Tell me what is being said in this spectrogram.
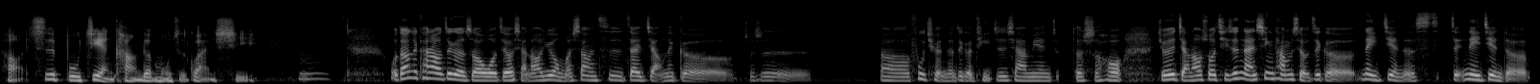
好，是不健康的母子关系。嗯，我当时看到这个的时候，我只有想到，因为我们上次在讲那个就是呃父权的这个体制下面的时候，就是讲到说，其实男性他们是有这个内建的这内建的。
